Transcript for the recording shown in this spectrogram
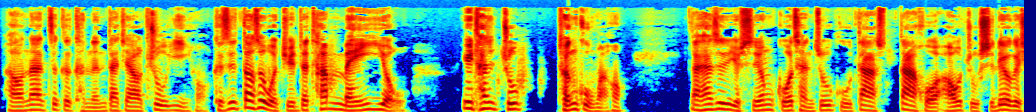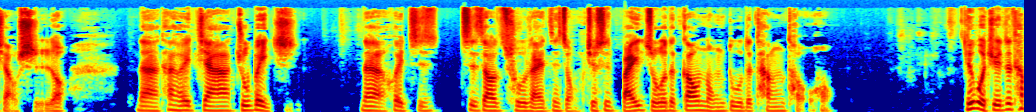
好，那这个可能大家要注意，吼。可是倒是我觉得它没有，因为它是猪豚骨嘛，吼，那它是有使用国产猪骨大大火熬煮十六个小时哦，那它会加猪背脂，那会制制造出来这种就是白浊的高浓度的汤头，吼。其实我觉得它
